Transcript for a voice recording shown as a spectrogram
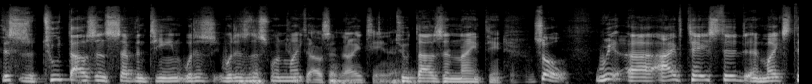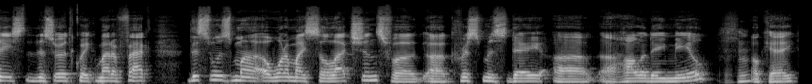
This is a 2017. What is what is this one, Mike? 2019. 2019. So we, uh, I've tasted, and Mike's tasted this earthquake. Matter of fact, this was my uh, one of my selections for uh, Christmas Day uh, uh, holiday meal. Okay,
